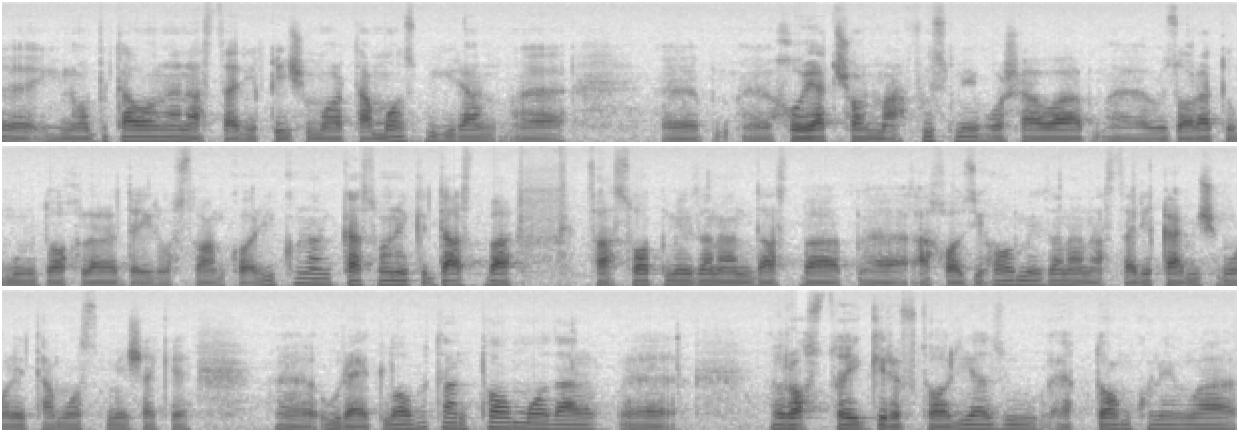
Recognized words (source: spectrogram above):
اینا بتوانند از طریق شمار تماس بگیرن هویتشان محفوظ می باشه و وزارت امور داخله را در راستا همکاری کنند. کسانی که دست به فساد می‌زنند دست به اخازی ها می‌زنند از طریق همین شماره تماس میشه که او را اطلاع بتن تا ما در راستای گرفتاری از او اقدام کنیم و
